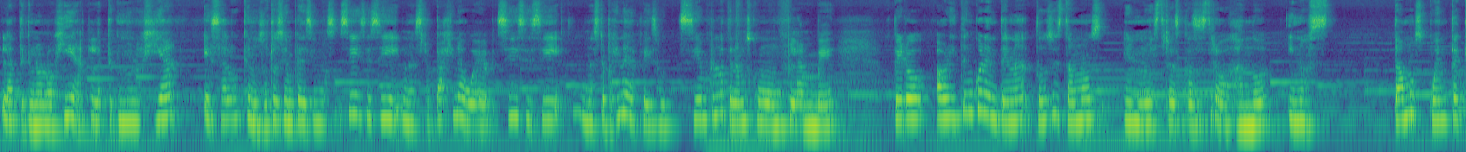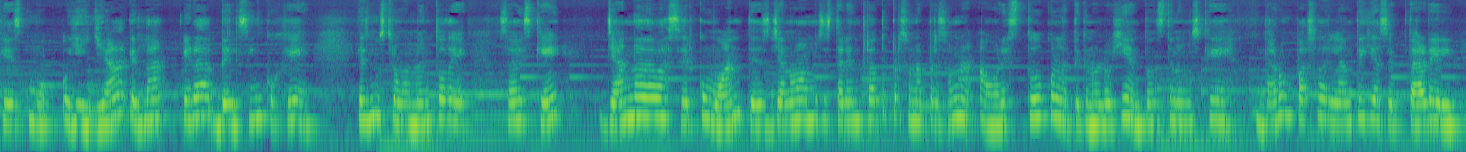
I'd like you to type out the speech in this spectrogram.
la tecnología. La tecnología es algo que nosotros siempre decimos, sí, sí, sí, nuestra página web, sí, sí, sí, nuestra página de Facebook, siempre lo tenemos como un plan B. Pero ahorita en cuarentena todos estamos en nuestras casas trabajando y nos damos cuenta que es como, oye, ya es la era del 5G. Es nuestro momento de, ¿sabes qué? ya nada va a ser como antes, ya no vamos a estar en trato persona a persona, ahora es todo con la tecnología, entonces tenemos que dar un paso adelante y aceptar el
